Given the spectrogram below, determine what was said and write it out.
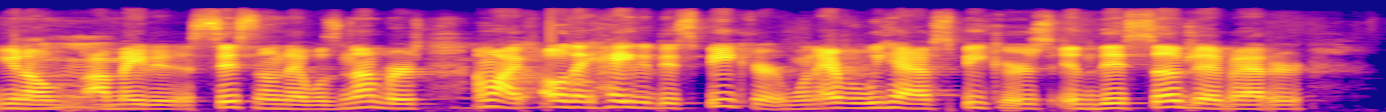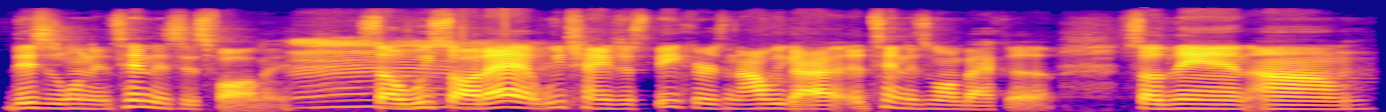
you know, I mm-hmm. made it a system that was numbers. I'm like, oh, they hated this speaker. Whenever we have speakers in this subject matter, this is when attendance is falling. So we saw that, we changed the speakers, now we got attendance going back up. So then um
